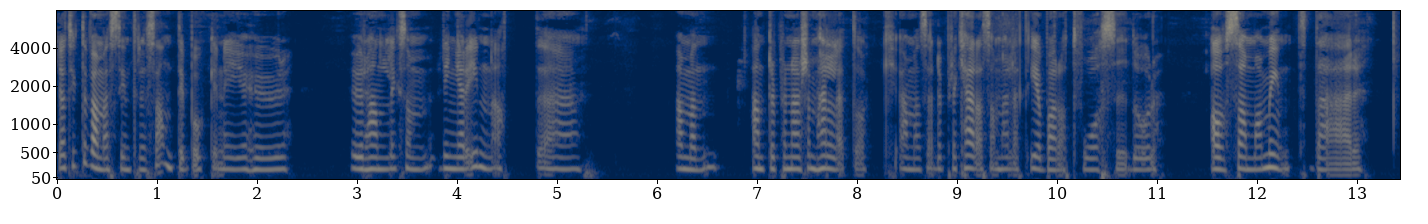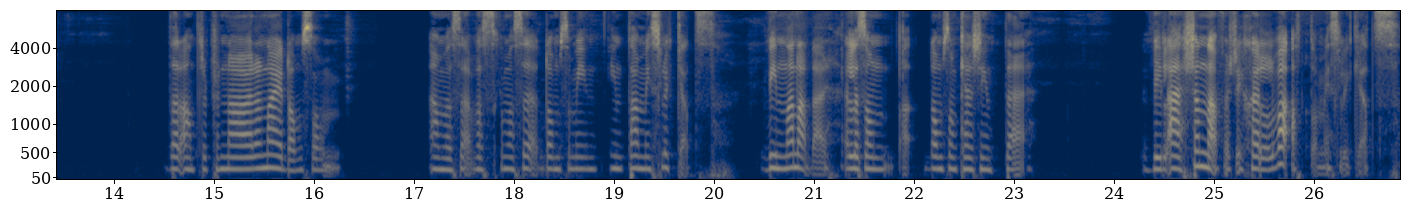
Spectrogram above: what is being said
Jag tyckte var mest intressant i boken är ju hur, hur han liksom ringar in att eh, ja, entreprenörssamhället och ja, så det prekära samhället är bara två sidor av samma mynt där, där entreprenörerna är de som, ja, så vad ska man säga, de som in, inte har misslyckats. Vinnarna där, eller som, de som kanske inte vill erkänna för sig själva att de misslyckats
